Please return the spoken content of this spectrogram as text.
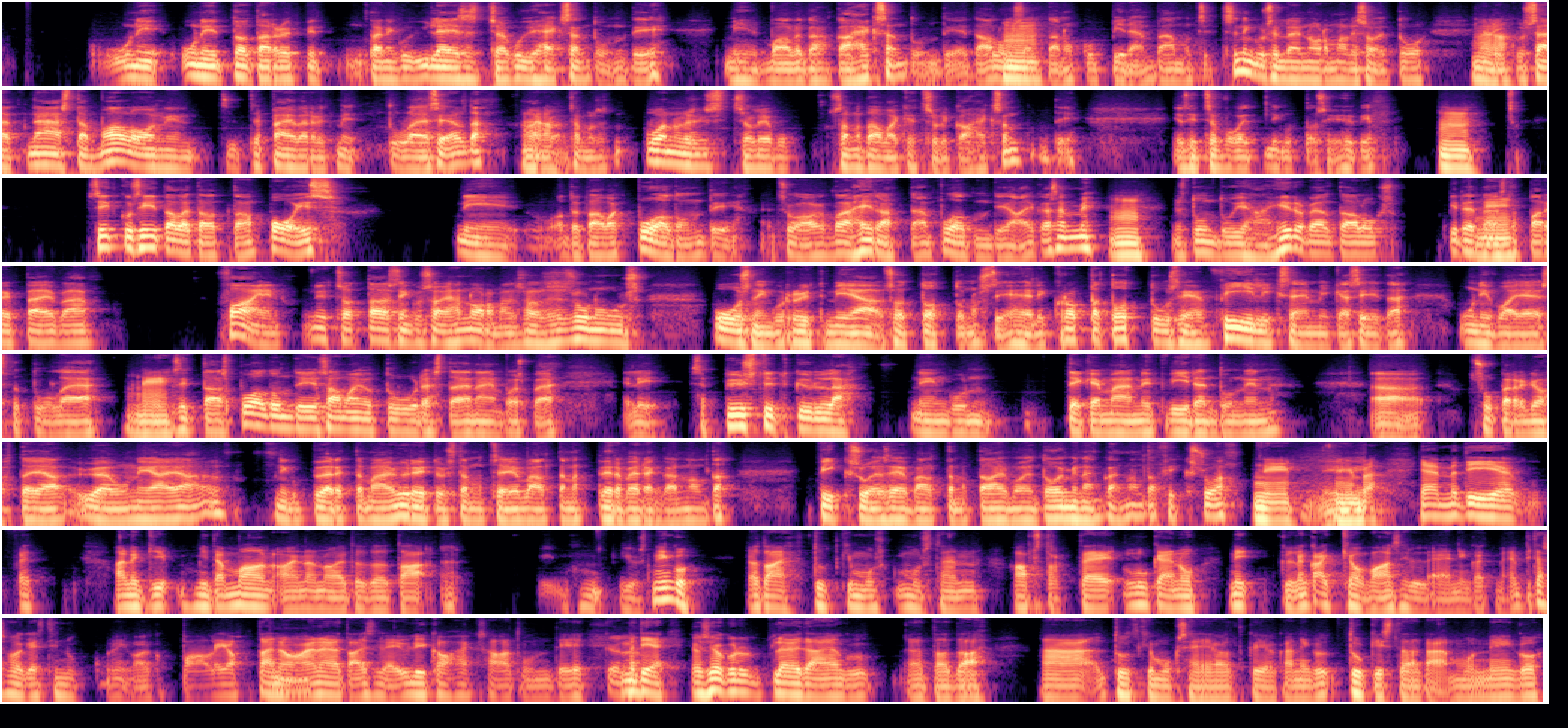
uni, uni tota, rytmi, tai niin kuin yleisesti se on joku yhdeksän tuntia, mihin vaalitaan kahdeksan tuntia, että aluksi Mm. mm. ottaa nukkua pidempään, mutta sitten se niin kuin silleen normalisoituu. Joo. Eli kun sä et näe sitä valoa, niin sit se päivärytmi tulee sieltä. Aika luonnollisesti se oli joku, sanotaan vaikka, että se oli kahdeksan tuntia. Ja sitten sä voit niin kuin, tosi hyvin. Mm. Sitten kun siitä aletaan ottaa pois, niin otetaan vaikka puoli tuntia. Että sua aletaan herättää puoli tuntia aikaisemmin. Mm. niin Se tuntuu ihan hirveältä aluksi. Pidetään Niin. sitä pari päivää. Fine. Nyt se on taas niin kuin se on ihan normaali. Se on se sun uusi, uusi niin kuin rytmi ja sä oot tottunut siihen. Eli kroppa tottuu siihen fiilikseen, mikä siitä univajeesta tulee. Niin. Sitten taas puoli tuntia sama juttu uudestaan ja näin poispäin. Eli sä pystyt kyllä niin kun, tekemään niitä viiden tunnin ää, superjohtaja yöunia ja niin kun, pyörittämään yritystä, mutta se ei ole välttämättä terveyden kannalta fiksua ja se ei välttämättä aivojen toiminnan kannalta fiksua. Niin, Niin. niinpä. Ja en mä tiedä, että ainakin mitä mä oon aina noita tota, just niin kuin jotain tutkimusten abstrakteja lukenut, niin kyllä ne kaikki on vaan silleen, niin kuin, että meidän pitäisi oikeasti nukkua niin aika paljon. Tai ne on aina jotain silleen yli kahdeksaa tuntia. Kyllä. Mä tiedän, jos joku löytää jonkun äh, tota, ää, tutkimuksen, joka, joka niin kuin, tukisi tätä mun niin kuin,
